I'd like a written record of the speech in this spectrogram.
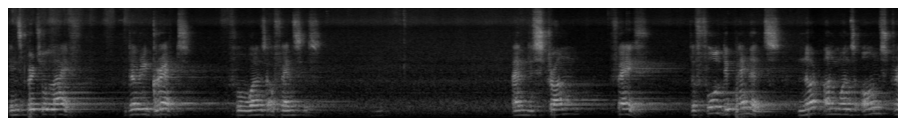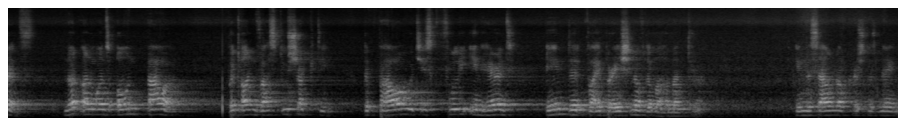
in spiritual life, the regret for one's offenses. And the strong faith, the full dependence, not on one's own strength, not on one's own power, but on Vastu Shakti, the power which is fully inherent in the vibration of the Mahamantra, in the sound of Krishna's name.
